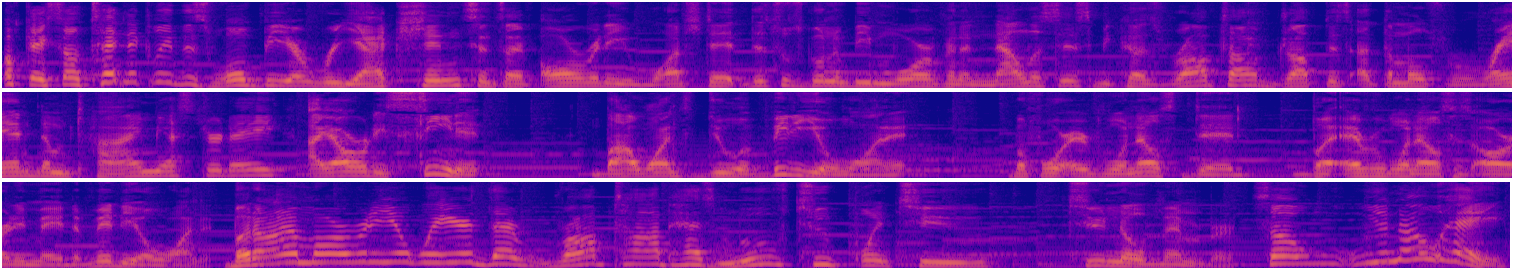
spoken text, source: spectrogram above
Okay, so technically this won't be a reaction since I've already watched it. This was going to be more of an analysis because Rob Top dropped this at the most random time yesterday. I already seen it, but I wanted to do a video on it before everyone else did, but everyone else has already made a video on it. But I'm already aware that Rob Top has moved 2.2 to November. So, you know, hey,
